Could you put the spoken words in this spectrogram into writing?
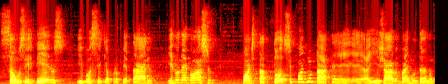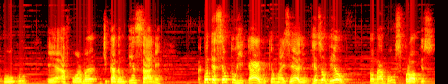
são os herdeiros e você que é o proprietário. E no negócio pode estar todos e pode não estar. É, é, aí já vai mudando um pouco é, a forma de cada um pensar, né? Aconteceu que o Ricardo, que é o mais velho, resolveu tomar voos próprios.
